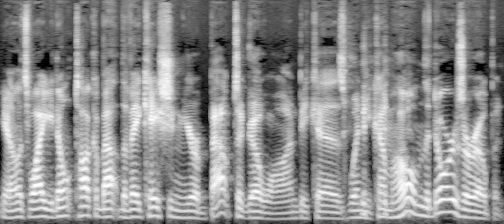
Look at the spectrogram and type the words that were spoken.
You know, it's why you don't talk about the vacation you're about to go on because when you come home, the doors are open.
